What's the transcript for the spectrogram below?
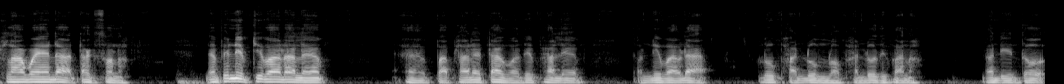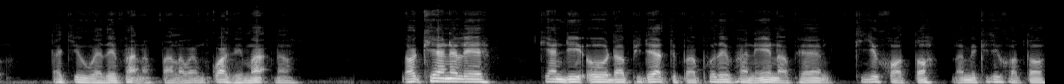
ဖလာဝဲဒတက်ဆောနာနဖနိပတိပါဒလေအဲပဖလာတဲ့တော nó đi to ta chịu về đây phát nó bà là em qua cái mắt nó nó kia này là kia đi ô đã bị đẹp từ bà phụ đây phát này nó phải khi chịu khó to là mình khi chịu khó to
